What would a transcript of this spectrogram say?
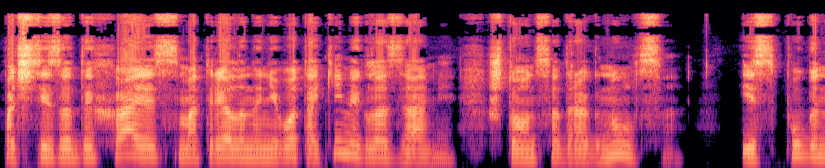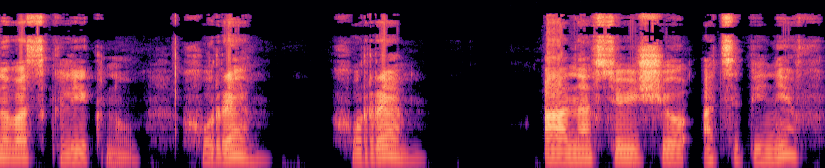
почти задыхаясь, смотрела на него такими глазами, что он содрогнулся, испуганно воскликнул «Хурем! Хурем!» А она все еще, оцепенев,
